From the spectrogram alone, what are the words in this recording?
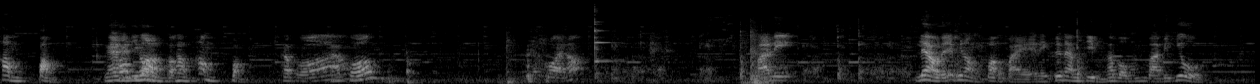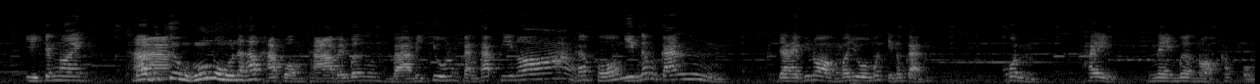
ห่ำป่อมไงห่ำป่อมนี่ห่ำป่อมห่ำป่อมครับผมครับผมเรียบร้อยเนาะปานนี้แล้วเด้พี่น้องปองไป อันนี้คือน้ำจิ้มครับผมบาร์บีคิว อีกจังหน่อยทบาร์บีคิวหูหมูนะครับ ครับผมทาไปเบิ้งบาร์บีคิวน้ำกันครับพี่น้อง ครับผมกินน้ำกัน อยากให้พี่น้องมาอยู่มากินน้ำกัน คนไทยในเมืองนอกครับผม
